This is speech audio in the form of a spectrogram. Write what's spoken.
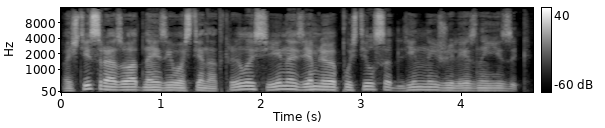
Почти сразу одна из его стен открылась, и на землю опустился длинный железный язык.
